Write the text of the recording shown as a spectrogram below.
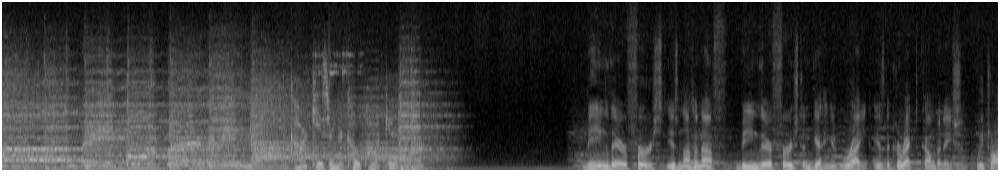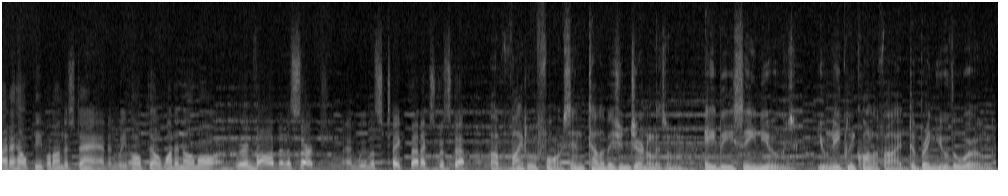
hungry for Burger King now? The car keys are in your coat pocket. Being there first is not enough. Being there first and getting it right is the correct combination. We try to help people understand, and we hope they'll want to know more. We're involved in a search, and we must take that extra step. A vital force in television journalism, ABC News, uniquely qualified to bring you the world.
